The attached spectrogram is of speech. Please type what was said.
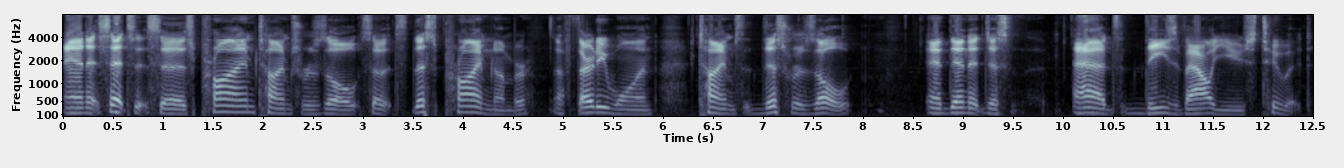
And it sets it says prime times result. So it's this prime number of 31 times this result. And then it just adds these values to it.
